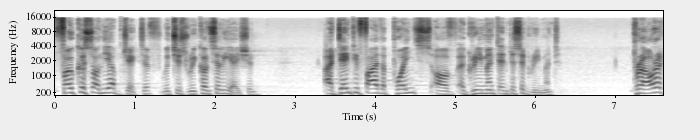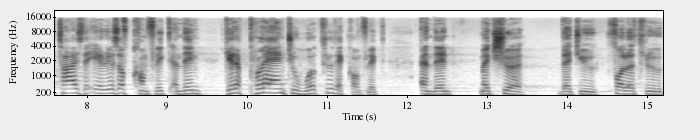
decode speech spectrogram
Focus on the objective, which is reconciliation. Identify the points of agreement and disagreement. Prioritize the areas of conflict and then get a plan to work through that conflict and then make sure that you follow through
